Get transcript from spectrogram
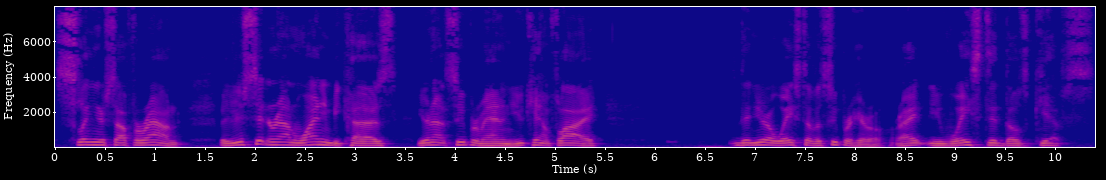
sling yourself around. But if you're sitting around whining because you're not Superman and you can't fly, then you're a waste of a superhero, right? You've wasted those gifts.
